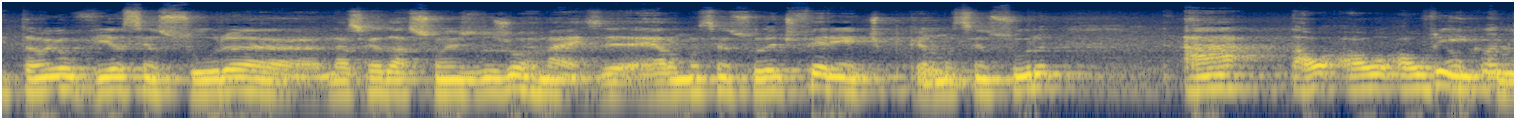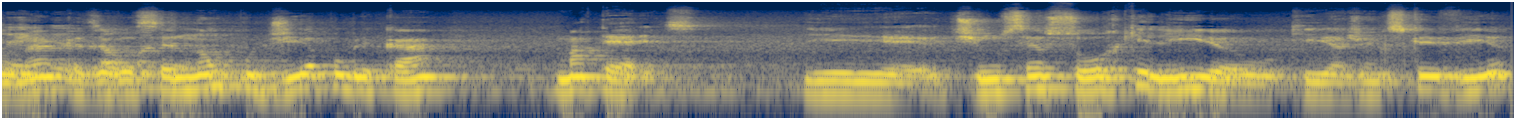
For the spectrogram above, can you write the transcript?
Então eu via censura nas redações dos jornais. É, era uma censura diferente, porque era uma censura a, ao, ao, ao veículo. né? Quer dizer, você não podia publicar matérias. E tinha um censor que lia o que a gente escrevia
